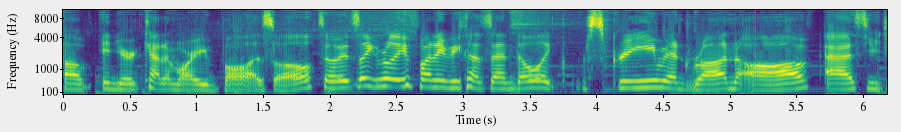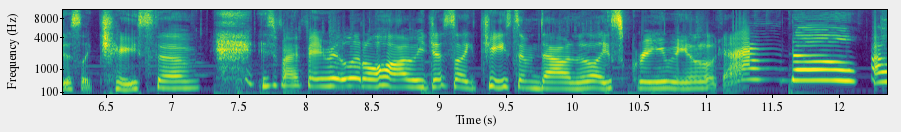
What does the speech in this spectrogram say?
up in your Katamari ball as well. So it's like really funny because then they'll like scream and run off as you just like chase them. It's my favorite little hobby, just like chase them down. They're like screaming and like, ah! no, I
